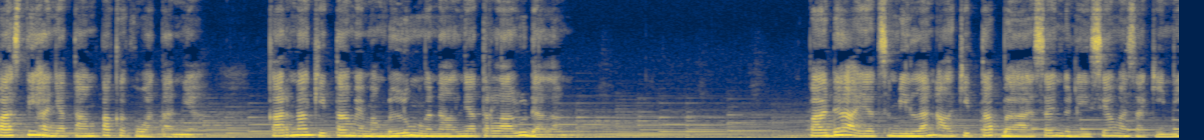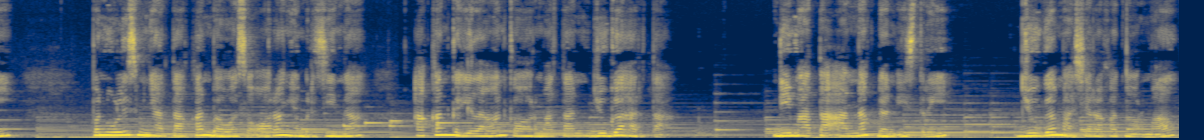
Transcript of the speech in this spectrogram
pasti hanya tampak kekuatannya, karena kita memang belum mengenalnya terlalu dalam. Pada ayat 9 Alkitab Bahasa Indonesia masa kini, penulis menyatakan bahwa seorang yang berzina akan kehilangan kehormatan juga harta. Di mata anak dan istri, juga masyarakat normal,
